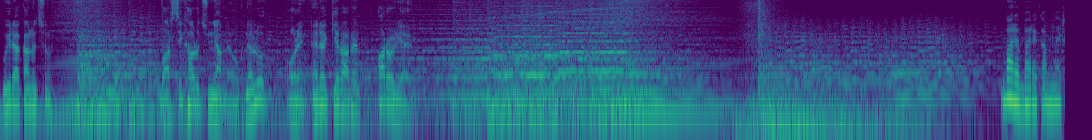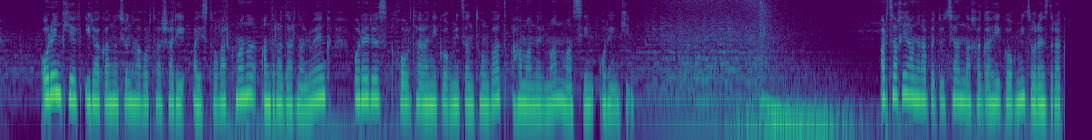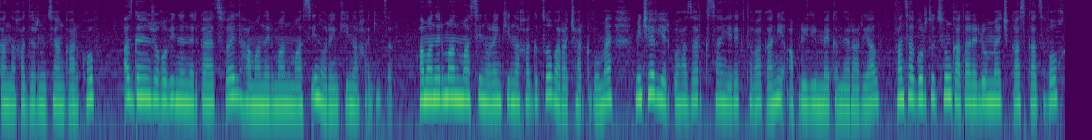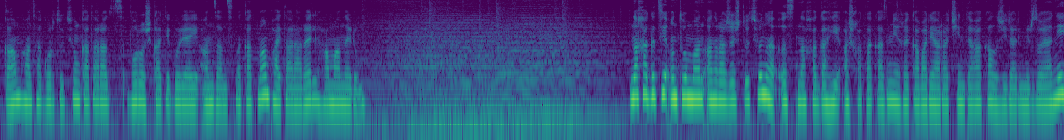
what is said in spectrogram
ու իրականություն։ Վարսիկ Հարությունյանն է օգնելու օրենքները կիրառել Արորիայում։ Բարև բարեկամներ։ Օրենք եւ իրականություն հաղորդաշարի այս թողարկմանը անդրադառնալու ենք օրերս խորհրդարանի կողմից ընդունված համաներման մասին օրենքին։ Արցախի հանրապետության նախագահի կողմից օրենսդրական նախաձեռնության կարգով ազգային ժողովին է ներկայացվել համաներման մասին օրենքի նախագիծը։ Համաներման մասին օրենքի նախագծով առաջարկվում է մինչև 2023 թվականի ապրիլի 1-ը ներառյալ հանցագործություն կատարելու մեջ կասկածվող կամ հանցագործություն կատարած որոշ կատեգորիայի անձանց նկատմամբ հայտարարել համաներում։ Նախագծի ընդունման անհրաժեշտությունը ըստ նախագահի աշխատակազմի ղեկավարի առաջին տեղակալ Ժիրայր Միրզոյանի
